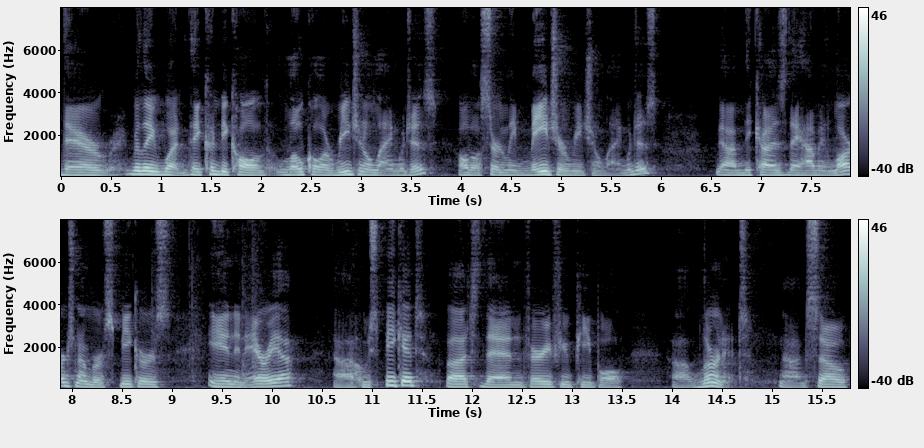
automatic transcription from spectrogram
they're really what they could be called local or regional languages, although certainly major regional languages, uh, because they have a large number of speakers in an area uh, who speak it, but then very few people uh, learn it. Um, so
